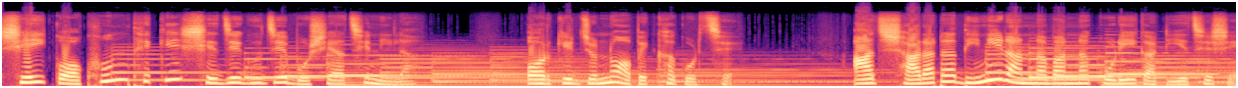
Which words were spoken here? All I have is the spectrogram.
সেই কখন থেকে সেজেগুজে বসে আছে নীলা। অর্কের জন্য অপেক্ষা করছে। আজ সারাটা দিনই রান্নাবান্না করেই কাটিয়েছে সে।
